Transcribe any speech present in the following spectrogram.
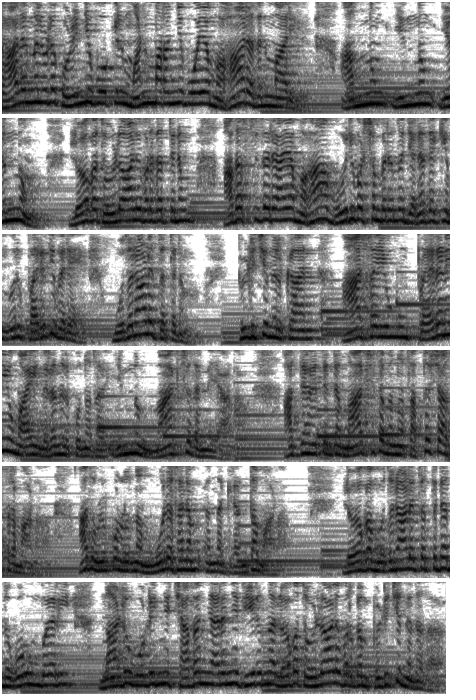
കാലങ്ങളുടെ കൊഴിഞ്ഞുപോക്കിൽ മൺമറഞ്ഞുപോയ മഹാരഥന്മാരിൽ അന്നും ഇന്നും എന്നും ലോക തൊഴിലാളി വർഗത്തിനും അധസ്ഥിതരായ മഹാഭൂരിപക്ഷം വരുന്ന ജനതയ്ക്കും ഒരു പരിധിവരെ മുതലാളിത്തത്തിനും പിടിച്ചു നിൽക്കാൻ ആശയവും പ്രേരണയുമായി നിലനിൽക്കുന്നത് ഇന്നും മാർക്സ് തന്നെയാണ്. അദ്ദേഹത്തിന്റെ മാർക്സിസം എന്ന തത്വശാസ്ത്രമാണ് അത് ഉൾക്കൊള്ളുന്ന മൂലധനം എന്ന ഗ്രന്ഥമാണ്. ലോക മുതലാളിത്തത്തിന്റെ നുകവും പേറി നടുവൊടിഞ്ഞ് ചതഞ്ഞരഞ്ഞ് തീരുന്ന ലോക തൊഴിലാളി വർഗം പിടിച്ചു നിന്നത്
